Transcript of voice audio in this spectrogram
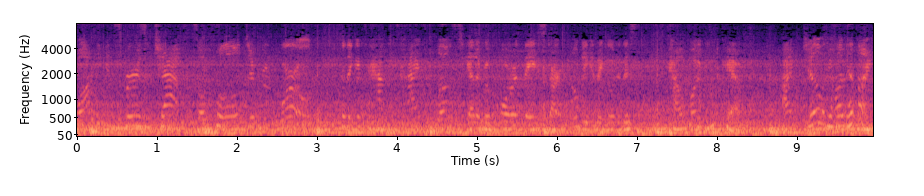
walking in spurs and chaps is a whole different world. So they get to have these highs and lows together before they start filming, and they go to this cowboy boot camp. I'm Jill with your headlines.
